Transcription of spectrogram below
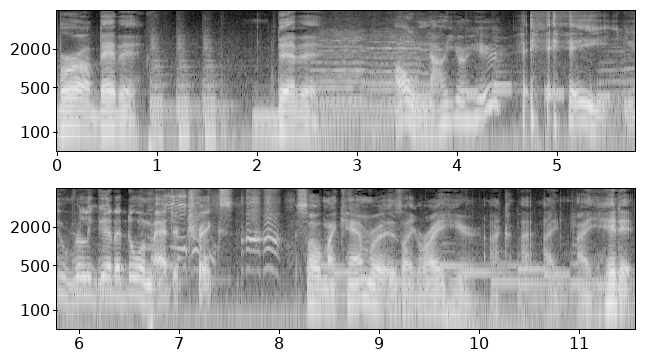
Bruh, baby. Baby. Oh, now you're here? Hey, you really good at doing magic tricks. So my camera is like right here. I, I, I, I hit it.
